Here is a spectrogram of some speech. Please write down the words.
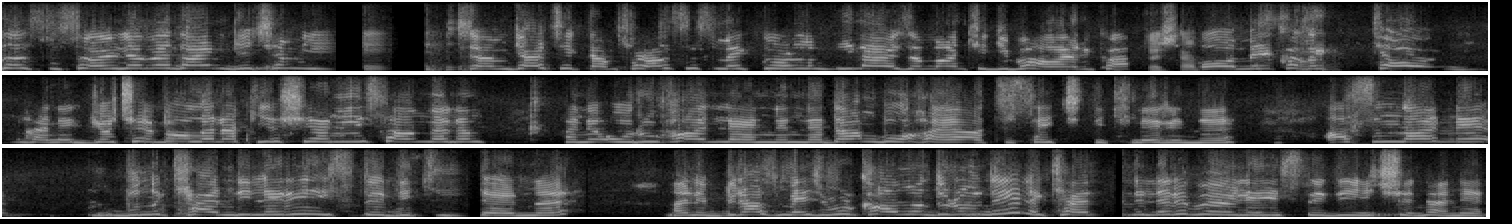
da söylemeden geçemeyeceğim. Gerçekten Francis McDormand yine her zamanki gibi harika. O Amerika'daki o hani göçebe olarak yaşayan insanların hani o ruh hallerini, neden bu hayatı seçtiklerini, aslında hani bunu kendileri istediklerini, hani biraz mecbur kalma durumu değil de kendileri böyle istediği için hani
